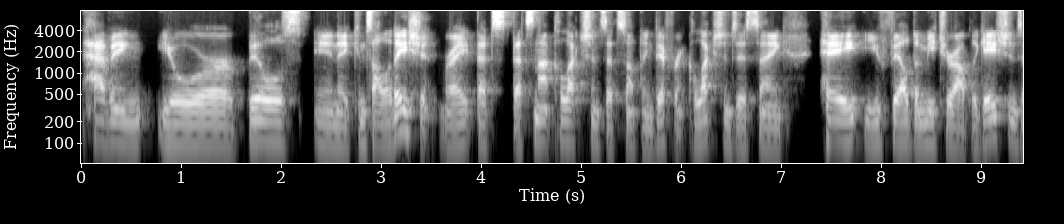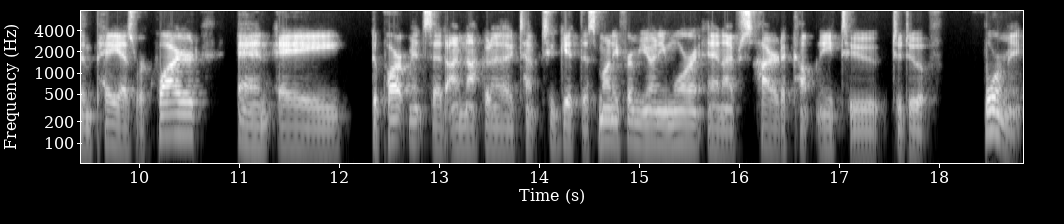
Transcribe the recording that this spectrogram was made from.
having your bills in a consolidation right? That's that's not collections that's something different. Collections is saying hey you failed to meet your obligations and pay as required and a department said i'm not going to attempt to get this money from you anymore and i've hired a company to to do it for me.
